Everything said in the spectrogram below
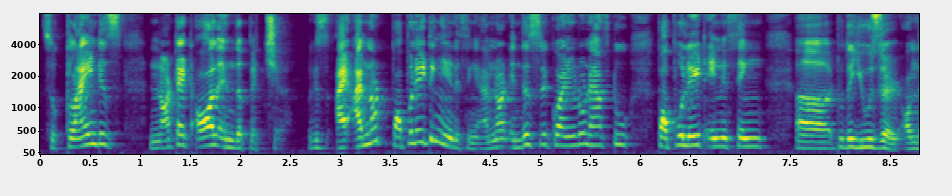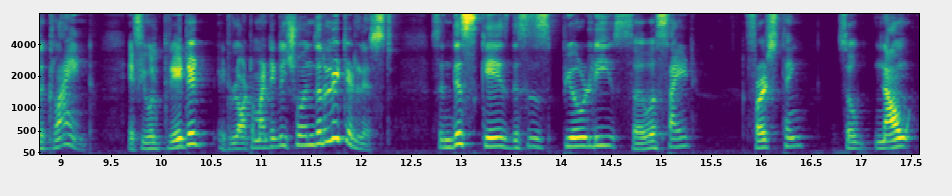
So client is not at all in the picture. Because I, am not populating anything. I'm not in this requirement you don't have to populate anything uh, to the user on the client. If you will create it it will automatically show in the related list. So in this case this is purely server side. First thing. So now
